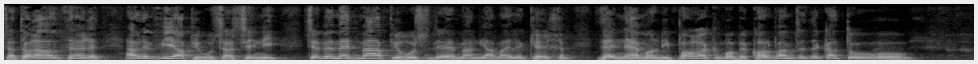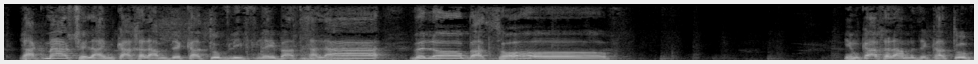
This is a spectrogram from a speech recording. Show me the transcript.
שהתורה אוסרת. אבל לפי הפירוש השני, שבאמת מה הפירוש אני אבא אלוקיכם? זה נאמון ליפורה כמו בכל פעם שזה כתוב. רק מה השאלה אם ככה למה זה כתוב לפני בהתחלה ולא בסוף? אם ככה למה זה כתוב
